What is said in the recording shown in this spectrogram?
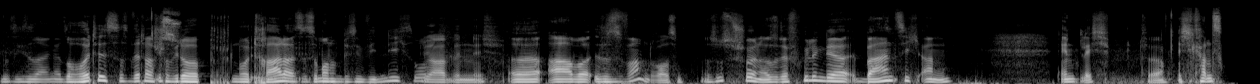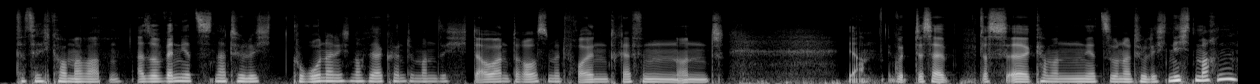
Muss ich sagen. Also heute ist das Wetter schon Ist- wieder neutraler, es ist immer noch ein bisschen windig so. ja, ich. Äh, aber es ist warm draußen. Es ist schön. Also der Frühling, der bahnt sich an. Endlich. Tja. Ich kann es tatsächlich kaum erwarten. Also wenn jetzt natürlich Corona nicht noch wäre, könnte man sich dauernd draußen mit Freunden treffen und ja, gut, deshalb, das äh, kann man jetzt so natürlich nicht machen.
